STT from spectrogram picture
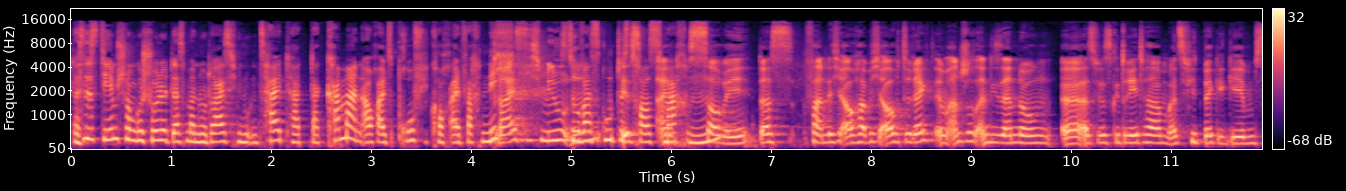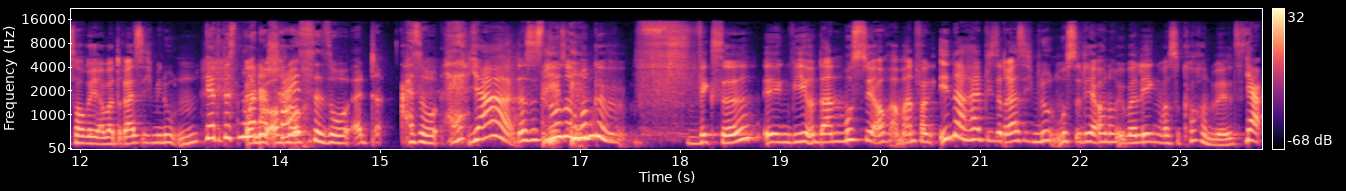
Das ist dem schon geschuldet, dass man nur 30 Minuten Zeit hat. Da kann man auch als Profikoch einfach nicht 30 Minuten so was Gutes draus ein, machen. Sorry, das fand ich auch, habe ich auch direkt im Anschluss an die Sendung, äh, als wir es gedreht haben, als Feedback gegeben. Sorry, aber 30 Minuten. Ja, du bist nur in der Scheiße so. Äh, Also, hä? Ja, das ist nur so ein Rumgewichse irgendwie. Und dann musst du ja auch am Anfang, innerhalb dieser 30 Minuten, musst du dir auch noch überlegen, was du kochen willst. Ja,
